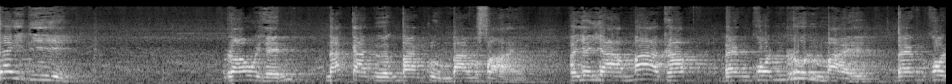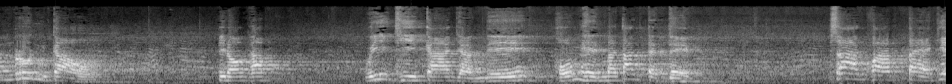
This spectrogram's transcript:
ได้ดี เราเห็นนักการเมืองบางกลุ่มบางฝ่าย พยายามมากครับ แบ่งคนรุ่นใหม่ แบ่งคนรุ่นเก่า พี่น้องครับ วิธีการอย่างนี้ผมเห็นมาตั้งแต่เด็ก สร้างความแตกแย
